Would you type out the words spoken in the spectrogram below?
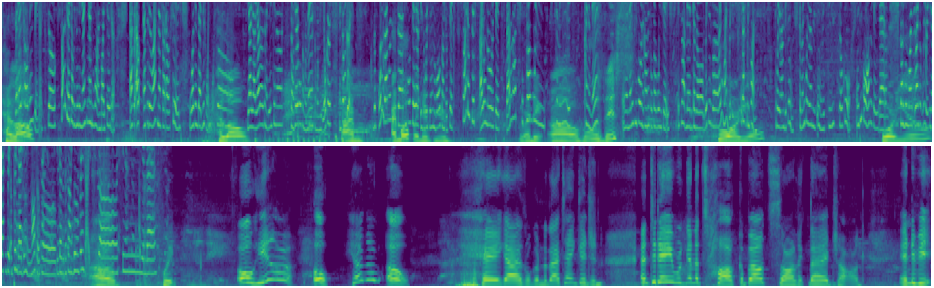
Hello? Hello? I'm I'm open if you're ready. Uh, who is this? Who are you? Who are you? Uh, wait. Oh, here. Oh, here. Oh. Hey guys, welcome to That Tank Kitchen, and today we're gonna talk about Sonic the Hedgehog. And if you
